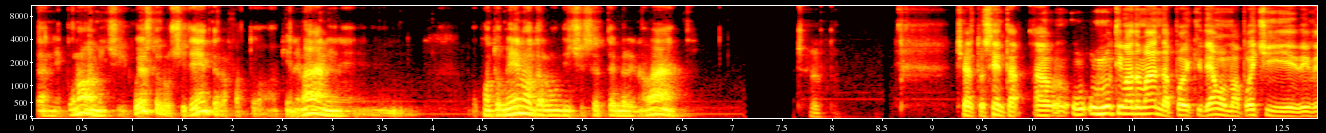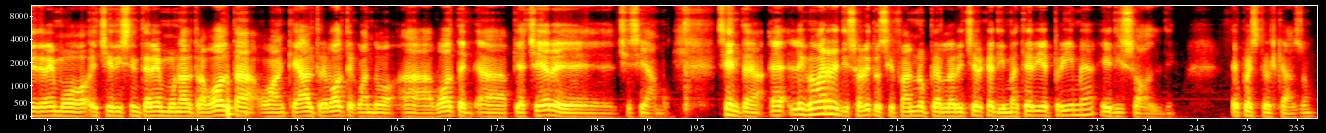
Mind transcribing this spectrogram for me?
danni economici. Questo l'Occidente l'ha fatto a piene mani quantomeno dall'11 settembre in avanti. Certo. Certo, senta, uh, un'ultima domanda, poi chiudiamo, ma poi ci rivedremo e ci risentiremo un'altra volta o anche altre volte quando a volte a piacere ci siamo. Senta, eh, le guerre di solito si fanno per la ricerca di materie prime e di soldi. E questo è il caso?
